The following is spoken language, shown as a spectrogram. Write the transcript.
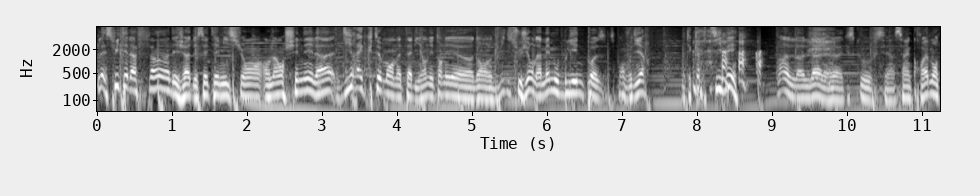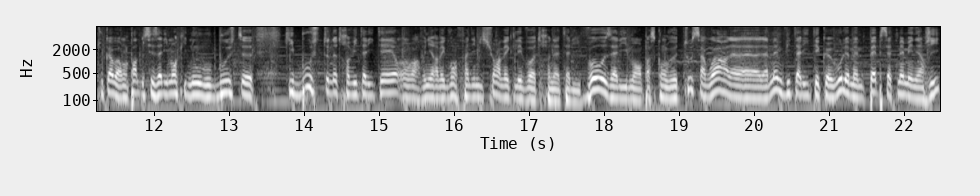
La suite et la fin déjà de cette émission. On a enchaîné là directement Nathalie. En étant euh, dans le vif du sujet, on a même oublié une pause. C'est pour vous dire, on était captivé. Ah là là, là qu'est-ce que c'est, incroyable. En tout cas, bah, on parle de ces aliments qui nous boostent, qui boostent notre vitalité. On va revenir avec vous en fin d'émission avec les vôtres, Nathalie. Vos aliments, parce qu'on veut tous avoir la, même vitalité que vous, le même pep, cette même énergie.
